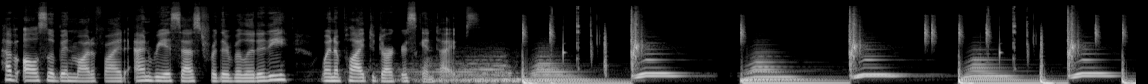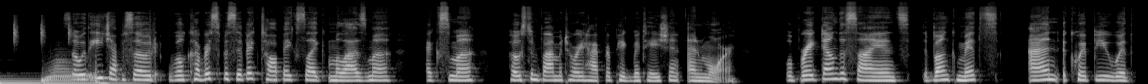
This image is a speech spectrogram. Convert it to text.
have also been modified and reassessed for their validity when applied to darker skin types. So, with each episode, we'll cover specific topics like melasma, eczema, post inflammatory hyperpigmentation, and more. We'll break down the science, debunk myths, and equip you with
